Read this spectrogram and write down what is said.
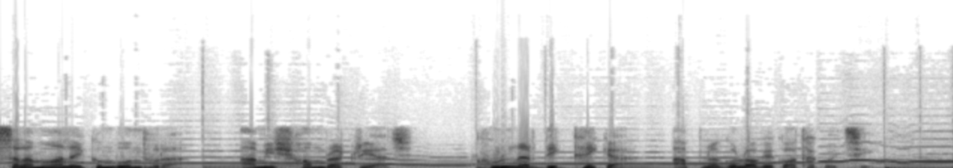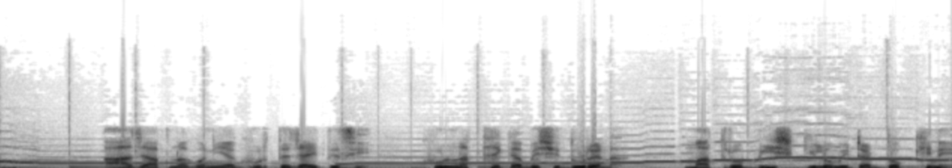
আসসালামু আলাইকুম বন্ধুরা, আমি সম্রাট রিয়াজ। খুলনার দিক থাইকা আপনাগো লগে কথা কইছি। আজ আপনাগো নিয়ে ঘুরতে যাইতেছি খুলনার থাইকা বেশি দূরে না, মাত্র ২০ কিলোমিটার দক্ষিণে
